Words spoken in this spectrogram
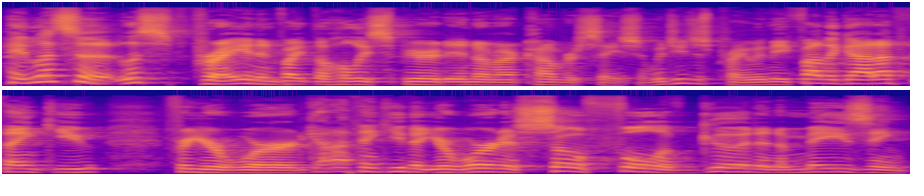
Hey, let's, uh, let's pray and invite the Holy Spirit in on our conversation. Would you just pray with me? Father God, I thank you for your word. God, I thank you that your word is so full of good and amazing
